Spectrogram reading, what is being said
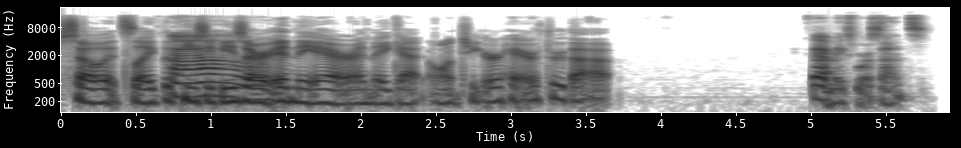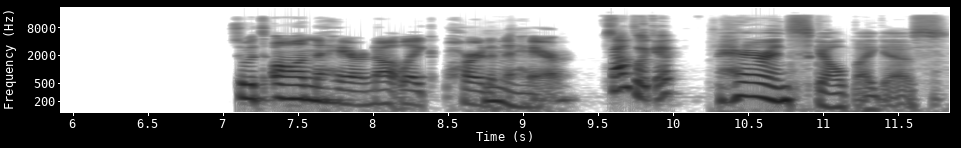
So it's like the PCBs are Oh. in the air and they get onto your hair through that. that makes more sense. So it's on the hair, not like part of the Hmm. hair. Sounds like it. Hair and scalp, I guess.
